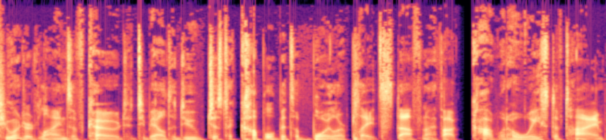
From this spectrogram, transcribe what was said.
200 lines of code to be able to do just a couple bits of boilerplate stuff. And I thought, God, what a waste of time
